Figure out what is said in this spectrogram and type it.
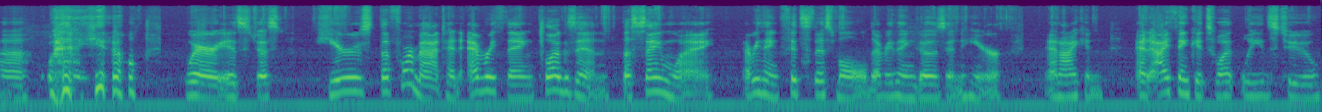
Uh, you know, where it's just here's the format and everything plugs in the same way. Everything fits this mold. Everything goes in here, and I can. And I think it's what leads to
